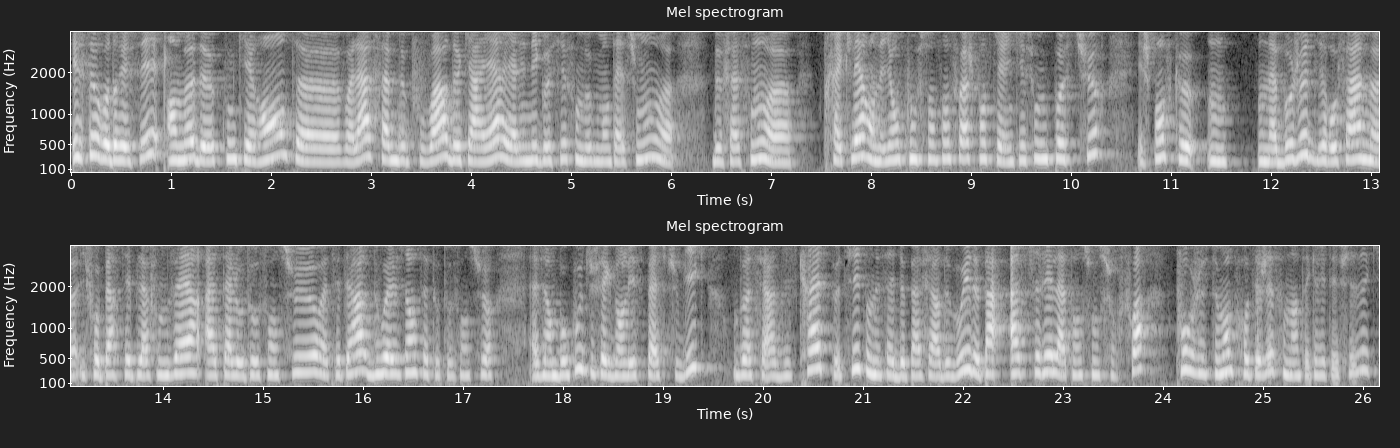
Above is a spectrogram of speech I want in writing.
et se redresser en mode conquérante, euh, voilà, femme de pouvoir, de carrière, et aller négocier son augmentation euh, de façon euh, très claire en ayant confiance en soi. Je pense qu'il y a une question de posture, et je pense qu'on on a beau jeu de dire aux femmes il faut perdre tes plafonds de verre, à ta l'autocensure, etc. D'où elle vient cette autocensure? Elle vient beaucoup du fait que dans l'espace public, on doit se faire discrète, petite, on essaye de ne pas faire de bruit, de ne pas attirer l'attention sur soi pour justement protéger son intégrité physique.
